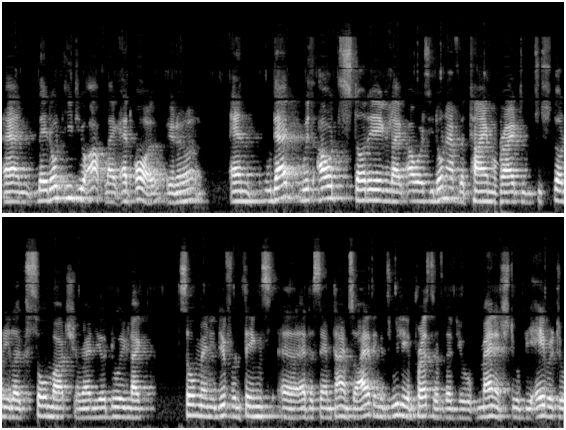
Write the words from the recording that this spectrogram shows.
and they don't eat you up like at all, you know and that without studying like hours you don't have the time right to, to study like so much right you're doing like so many different things uh, at the same time so i think it's really impressive that you managed to be able to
